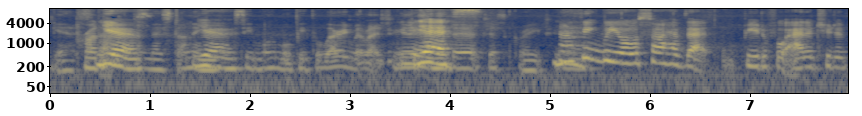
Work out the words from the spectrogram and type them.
yes products. Yeah. and they're stunning Yeah. I see more and more people wearing them actually Yes. they're just great And I think we also have that beautiful attitude of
